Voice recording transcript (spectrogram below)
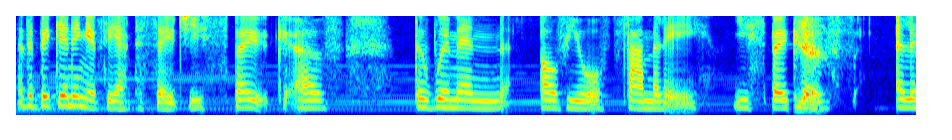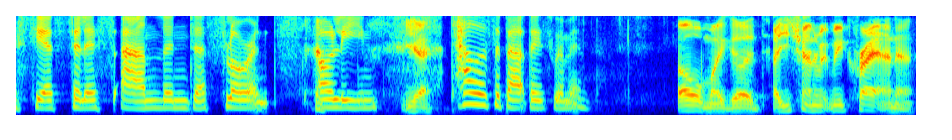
At the beginning of the episode, you spoke of the women of your family. You spoke yeah. of Alicia, Phyllis, Anne, Linda, Florence, Arlene. yeah. Tell us about those women. Oh my God. Are you trying to make me cry, Anna?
